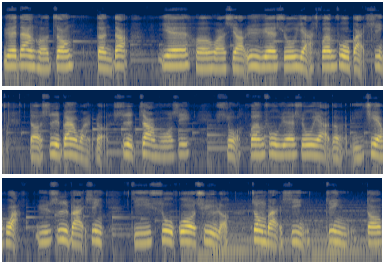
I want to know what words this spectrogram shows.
约旦河中，等到。耶和华晓諭约书亚吩咐百姓的事办完了，是照摩西所吩咐约书亚的一切话。于是百姓急速过去了，众百姓竟都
